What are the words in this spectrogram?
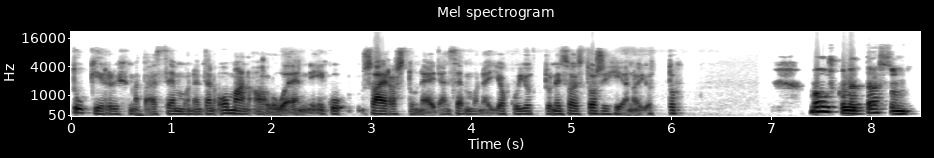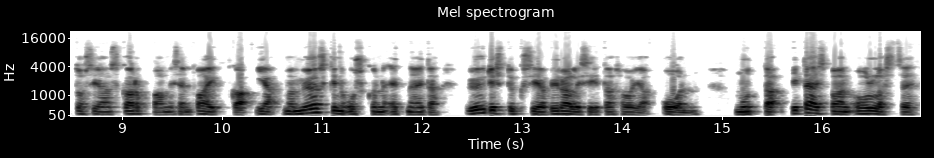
tukiryhmä tai semmoinen tämän oman alueen niin kuin sairastuneiden semmoinen joku juttu, niin se olisi tosi hieno juttu. Mä uskon, että tässä on tosiaan skarppaamisen paikka ja mä myöskin uskon, että näitä yhdistyksiä, virallisia tahoja on, mutta pitäisi vaan olla se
